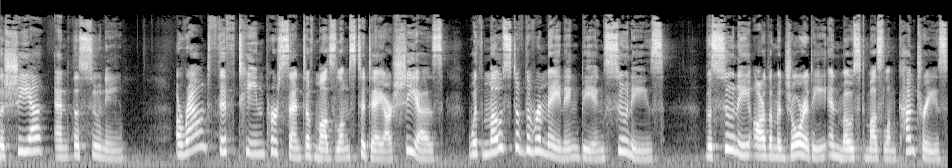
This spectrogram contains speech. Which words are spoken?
The Shia and the Sunni. Around 15% of Muslims today are Shias, with most of the remaining being Sunnis. The Sunni are the majority in most Muslim countries,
